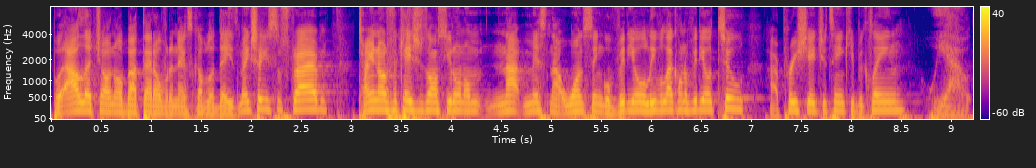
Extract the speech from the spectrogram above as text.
But I'll let y'all know about that over the next couple of days. Make sure you subscribe, turn your notifications on so you don't not miss not one single video. Leave a like on the video too. I appreciate you, team. Keep it clean. We out.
